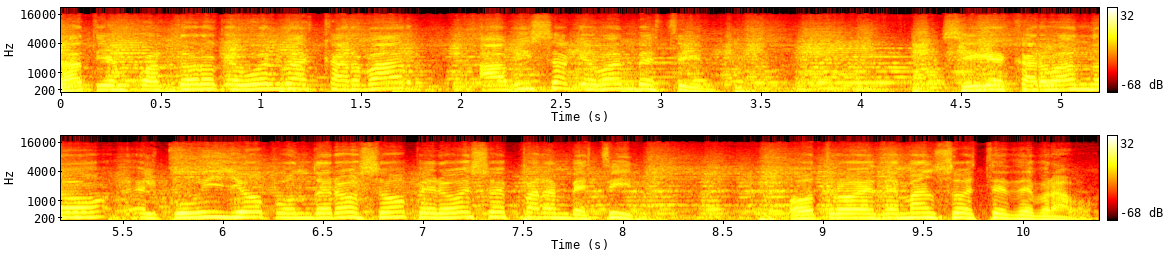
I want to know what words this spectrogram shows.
Da tiempo al toro que vuelve a escarbar. Avisa que va a embestir. Sigue escarbando el cubillo ponderoso, pero eso es para embestir. Otro es de manso, este es de bravo.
